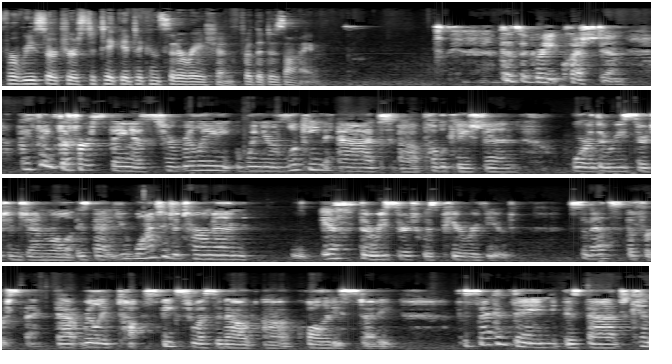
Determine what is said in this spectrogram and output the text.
for researchers to take into consideration for the design? That's a great question. I think the first thing is to really, when you're looking at uh, publication or the research in general, is that you want to determine if the research was peer reviewed. So that's the first thing. That really ta- speaks to us about uh, quality study. The second thing is that can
